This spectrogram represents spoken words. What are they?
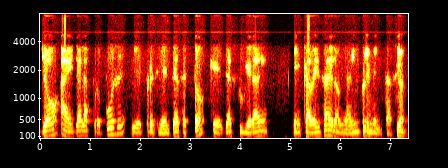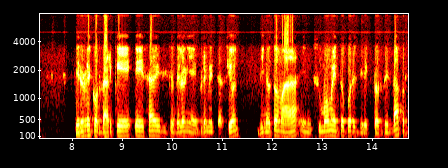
Yo a ella la propuse y el presidente aceptó que ella estuviera en, cabeza de la unidad de implementación. Quiero recordar que esa decisión de la unidad de implementación vino tomada en su momento por el director del DAPRE.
